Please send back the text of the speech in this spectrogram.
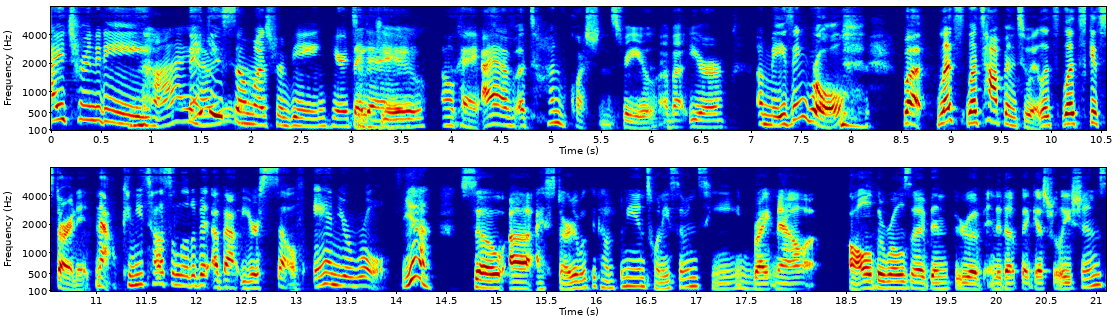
Hi Trinity. Hi. Thank how you so much for being here Thank today. you. Okay, I have a ton of questions for you about your amazing role. but let's let's hop into it. Let's let's get started. Now, can you tell us a little bit about yourself and your role? Yeah. So uh, I started with the company in 2017. Right now, all the roles that I've been through have ended up at guest relations.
